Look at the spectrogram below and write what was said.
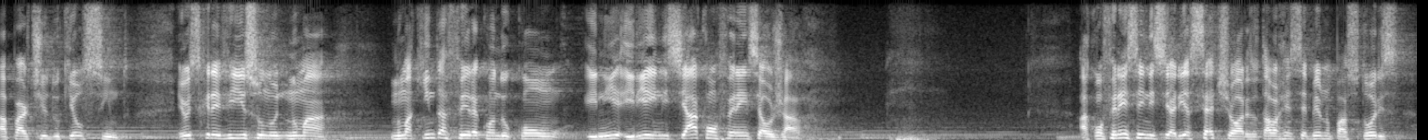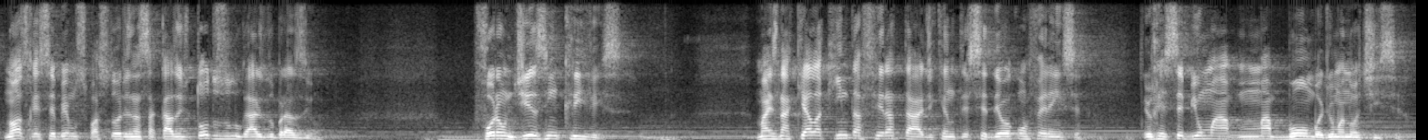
a partir do que eu sinto. Eu escrevi isso numa, numa quinta-feira, quando com, iria iniciar a conferência ao Java. A conferência iniciaria às sete horas. Eu estava recebendo pastores, nós recebemos pastores nessa casa de todos os lugares do Brasil. Foram dias incríveis. Mas naquela quinta-feira à tarde que antecedeu a conferência, eu recebi uma, uma bomba de uma notícia.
